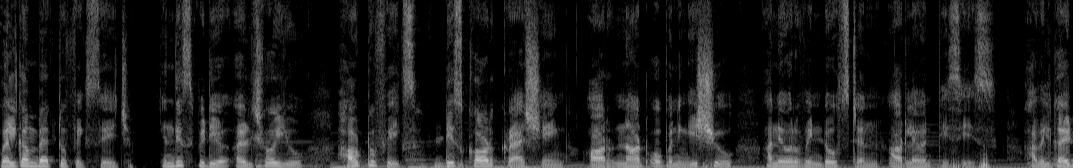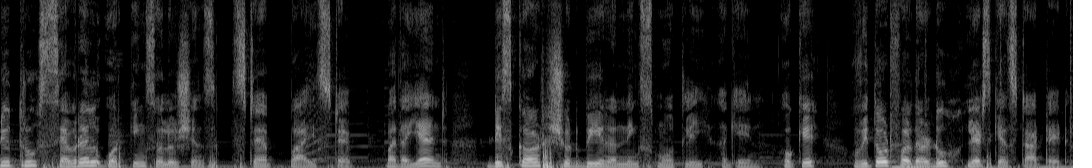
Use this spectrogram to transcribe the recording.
welcome back to FIXsage. In this video, I'll show you how to fix Discord crashing or not opening issue on your Windows 10 or 11 PCs. I will guide you through several working solutions step by step. By the end, Discord should be running smoothly again. Okay, without further ado, let's get started.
